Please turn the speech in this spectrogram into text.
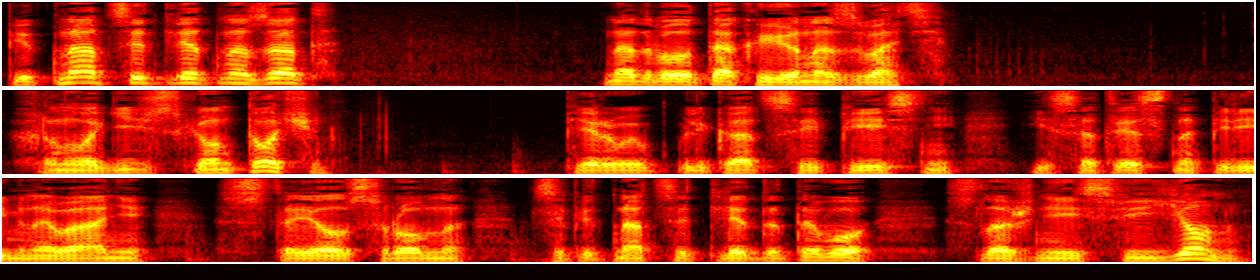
Пятнадцать лет назад надо было так ее назвать. Хронологически он точен. Первая публикация песни и, соответственно, переименование состоялось ровно за 15 лет до того, сложнее с Вийоном.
